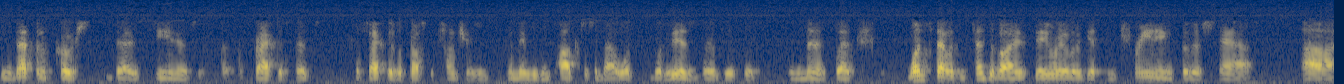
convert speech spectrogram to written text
you know, that's an approach that is seen as a, a practice that's effective across the country. And maybe we can talk just about what, what it is in a minute. But once that was incentivized, they were able to get some training for their staff. Uh,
